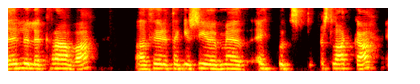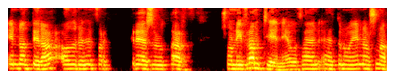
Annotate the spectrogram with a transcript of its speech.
eðluleg krafa að fyrirtæki séu með einhvern slaka innan dyrra áður en þau fara að greiða sér út arð svona í framtíðinni og það þetta er nú eina af svona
